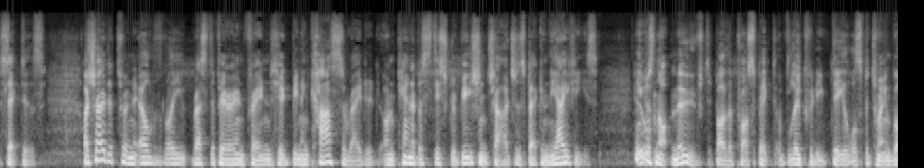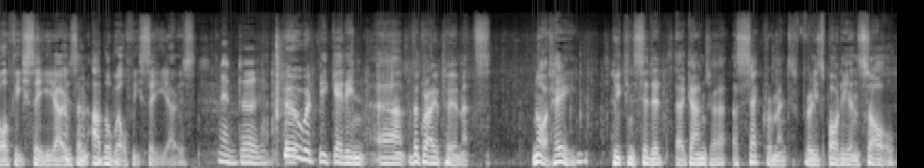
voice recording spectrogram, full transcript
sectors. I showed it to an elderly Rastafarian friend who'd been incarcerated on cannabis distribution charges back in the 80s. He was not moved by the prospect of lucrative deals between wealthy CEOs and other wealthy CEOs. Indeed. Who would be getting uh, the grow permits? Not he. Who considered uh, ganja a sacrament for his body and soul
